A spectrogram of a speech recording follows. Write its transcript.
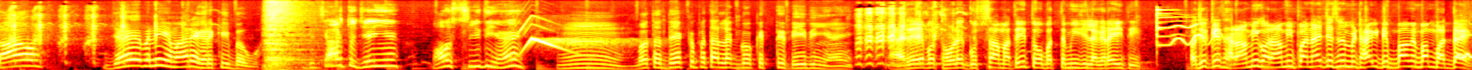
आओ जय बनी हमारे घर की बहू। विचार तो यही है बहुत सीधी हैं। हम्म वो तो देख के पता लग गो कितनी सीधी हैं। अरे वो थोड़े गुस्सा मत ही तो बदतमीजी लग रही थी। और जो किस हरामी को हरामी पन है जिसने मिठाई डिब्बा में बम भद्दा है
